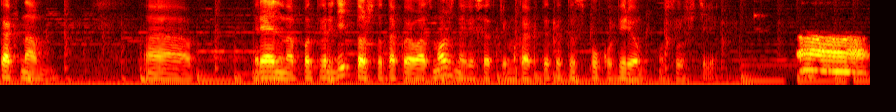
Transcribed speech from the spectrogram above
Как нам? А, реально подтвердить то, что такое возможно, или все-таки мы как-то этот испуг уберем у слушателей? А,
